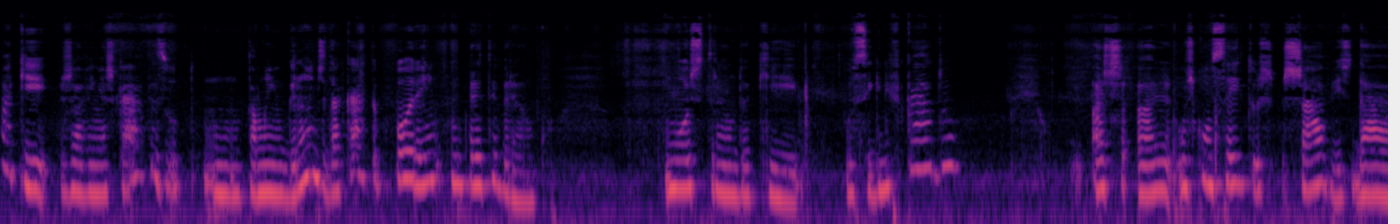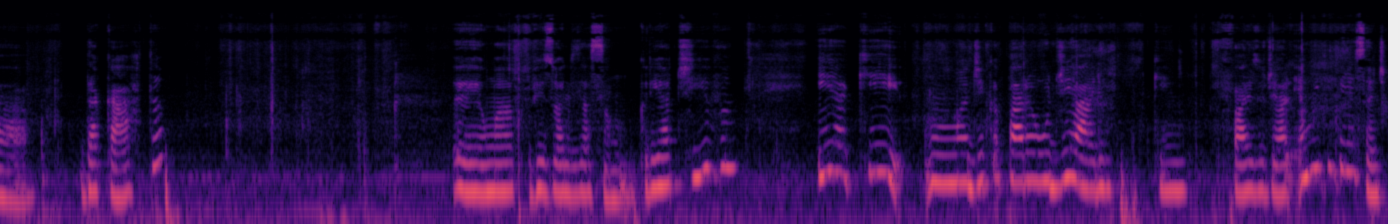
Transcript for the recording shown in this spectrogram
Aqui já vem as cartas, um tamanho grande da carta, porém em preto e branco. Mostrando aqui o significado, as, os conceitos chaves da, da carta, é uma visualização criativa e aqui uma dica para o diário, quem faz o diário. É muito interessante.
